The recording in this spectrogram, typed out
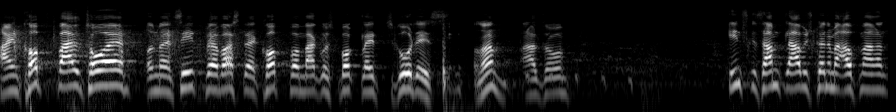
Ein Kopfballtor, und man sieht, für was der Kopf von Markus Bocklet gut ist. Also, insgesamt glaube ich, können wir aufmachen,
